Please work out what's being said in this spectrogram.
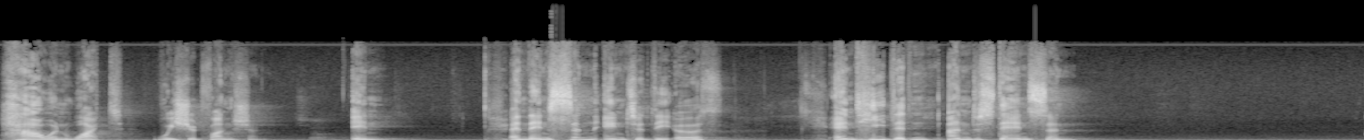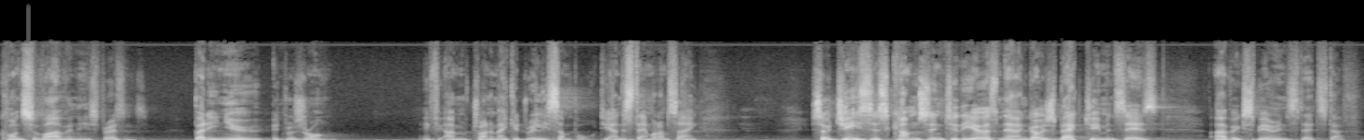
how and what we should function in. And then sin entered the earth, and he didn't understand sin. Can't survive in his presence, but he knew it was wrong. If I'm trying to make it really simple. Do you understand what I'm saying? So Jesus comes into the earth now and goes back to him and says, I've experienced that stuff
